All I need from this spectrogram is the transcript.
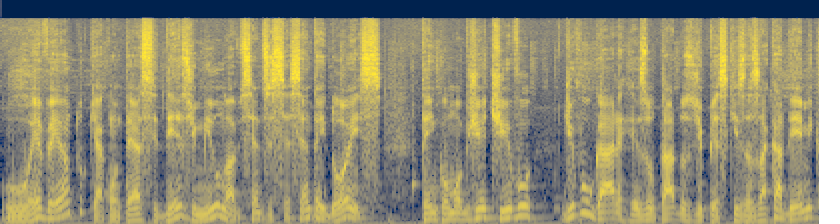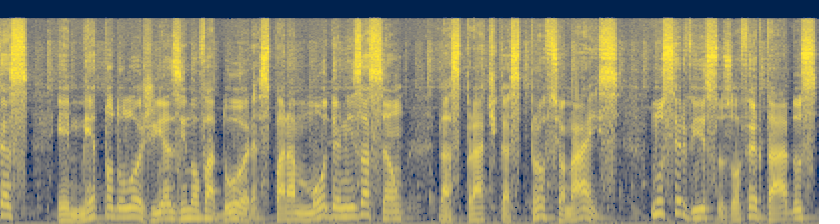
O evento, que acontece desde 1962, tem como objetivo divulgar resultados de pesquisas acadêmicas e metodologias inovadoras para a modernização das práticas profissionais nos serviços ofertados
